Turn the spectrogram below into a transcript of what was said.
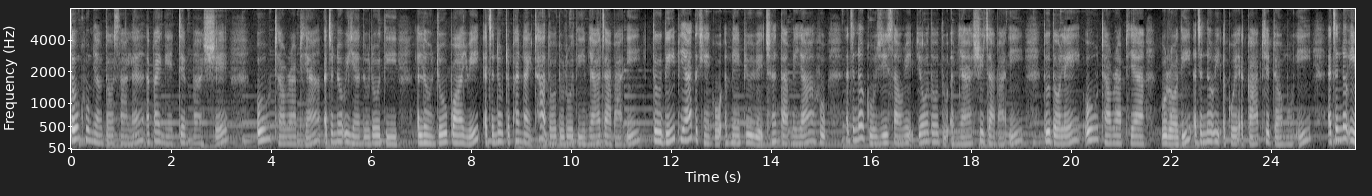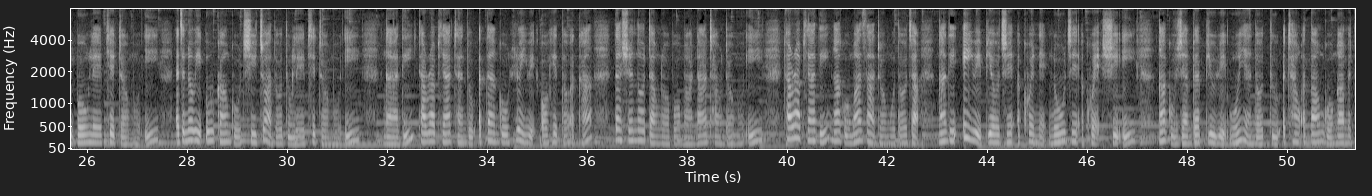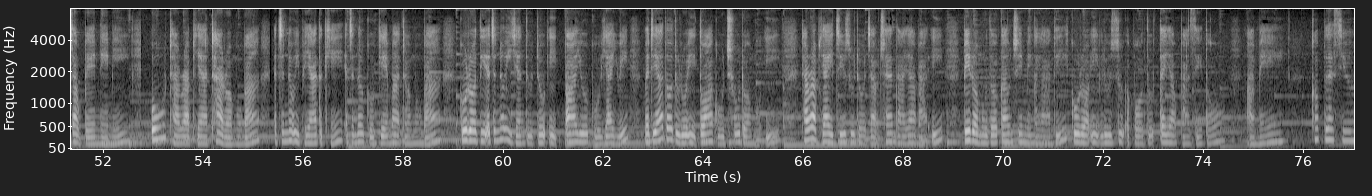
သုံးခုမြောက်သောစာလံအပိုက်ငယ်1မှ8ဦးထာဝရဖျားအကျွန်ုပ်၏ရန်သူတို့သည် အလွန်တိုးပွား၍အကျွန်ုပ်တစ်ဖက်၌ထသောသူတို့သည်များကြပါ၏သူသည်ဖျားသခင်ကို အမိပြု၍ချမ်းသာမရဟုအကျွန်ုပ်ကိုရည်ဆောင်၍ပြောသောသူအများရှိကြပါ၏သို့တော်လည်းအိုထာဝရဖျားဘူတော်သည်အကျွန်ုပ်၏အကွယ်အကားဖြစ်တော်မူ၏အကျွန်ုပ်၏ဘုံလည်းဖြစ်တော်မူ၏ အကျွန်ုပ်၏ဥကောင်းကိုချီကြွသောသူလည်းဖြစ်တော်မူ၏ငါသည်ထာဝရဘုရားထံသို့အတန်ကိုလွှင့်၍အော်ဟစ်သောအခါတန်ရှင်းသောတောင်တော်ပေါ်မှနားထောင်တော်မူ၏ထာဝရဘုရားသည်ငါကိုမဆတော်မူသောကြောင့်ငါသည်အိပ်၍ပျော်ခြင်းအခွင့်နှင့်နိုးခြင်းအခွင့်ရှိ၏ငါကိုရံဘက်ပြု၍ဝန်းရံသောသူအထောင်အသောင်းကိုငါမကြောက်ဘဲနေမည်။ အိုးထာဝရဘုရားထတော်မူပါအကျွန်ုပ်၏ဘုရားသခင်အကျွန်ုပ်ကိုကယ်မတော်မူပါကိုရောသည်အကျွန်ုပ်၏ရန်သူတို့၏ပါယိုးကိုရိုက်၍မတရားသောသူတို့၏သွားကိုချိုးတော်မူ၏ထာဝရဘုရား၏ကျေးဇူးတော်ကြောင့်ချမ်းသာရပါ၏ပေးတော်မူသောကောင်းချီးမင်္ဂလာသည် ကိုရော၏လူစုအပေါ်သို့တက်ရောက်ပါစေသောအာမင် God bless you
